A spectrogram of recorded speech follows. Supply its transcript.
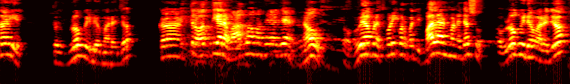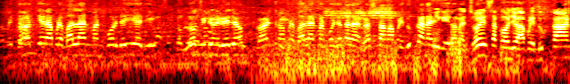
કરીએ. તો બ્લોગ વીડિયો માં રહેજો મિત્રો, અત્યારે વાગવામાં થયા છે નવ. તો હવે આપણે થોડીક વાર પછી બાલાનમાને જશું. તો બ્લોગ વીડિયો માં રહેજો મિત્રો, અત્યારે આપણે બાલાનમાન પર જઈએ છીએ. તો બ્લોગ વીડિયો રહેજો. કારણ આપણે બાલાનમાન પર જતા હતા રસ્તામાં આપણી દુકાન આવી ગઈ. તમે જોઈ શકો છો આપણી દુકાન.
